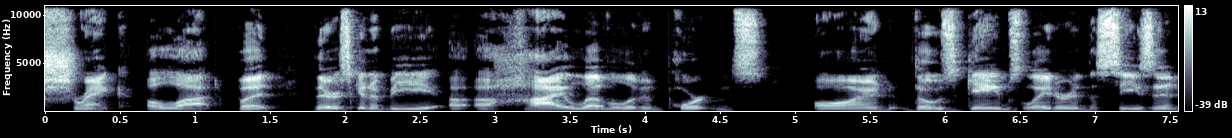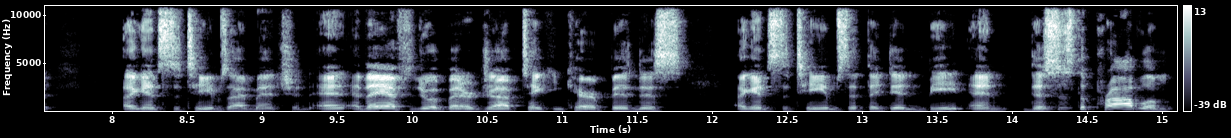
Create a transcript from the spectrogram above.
shrank a lot. But there's going to be a, a high level of importance on those games later in the season against the teams I mentioned. And, and, they have to do a better job taking care of business against the teams that they didn't beat. And this is the problem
